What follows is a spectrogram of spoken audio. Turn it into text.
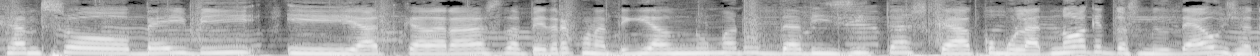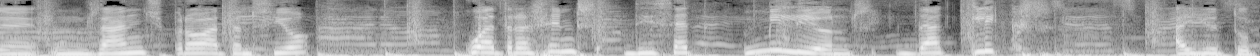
Cançó Baby i et quedaràs de pedra quan et digui el número de visites que ha acumulat. No aquest 2010, ja té uns anys, però atenció, 417 milions de clics a YouTube,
